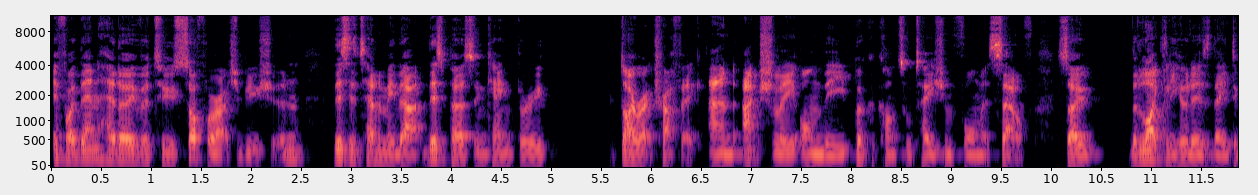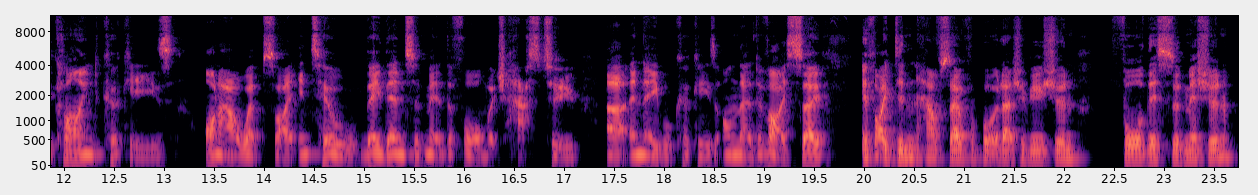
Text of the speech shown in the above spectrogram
If I then head over to software attribution, this is telling me that this person came through direct traffic and actually on the book a consultation form itself. So the likelihood is they declined cookies on our website until they then submitted the form, which has to uh, enable cookies on their device. So if I didn't have self reported attribution for this submission,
